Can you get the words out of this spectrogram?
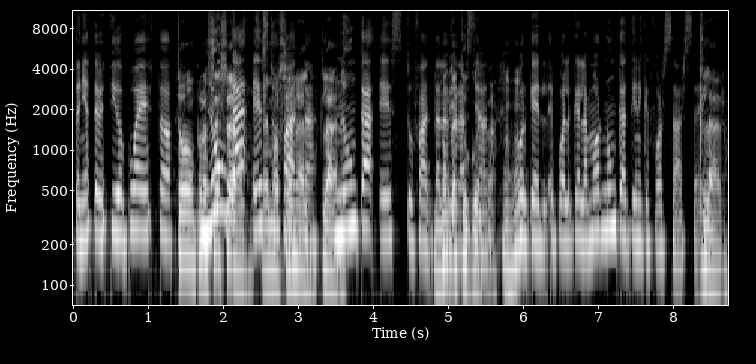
tenía este vestido puesto. Todo un proceso nunca es tu falta. claro. Nunca es tu falta Nunca la violación. porque, el, porque el amor nunca tiene que forzarse. Claro.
